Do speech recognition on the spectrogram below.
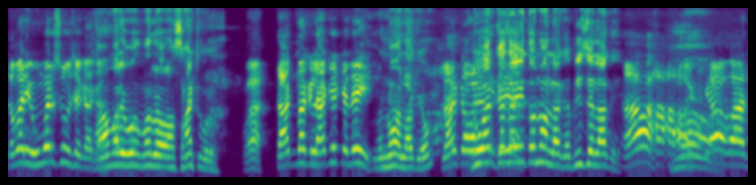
તમારી ઉંમર શું છે કાકા? અમારી ઉંમર 60 વર્ષ. વાહ. તાક બાક લાગે કે નહીં? ન લાગે હો. દ્વારકા દ્વારકા જાય તો ન લાગે બીજે લાગે. ક્યાં વાત.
